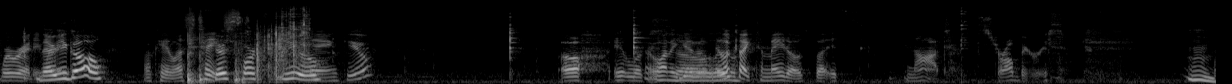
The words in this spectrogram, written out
We're ready. there right? you go. Okay, let's taste. There's for you. Thank you. Oh, it looks. I wanna get a so- It looks like tomatoes, but it's not. It's strawberries. Mm.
